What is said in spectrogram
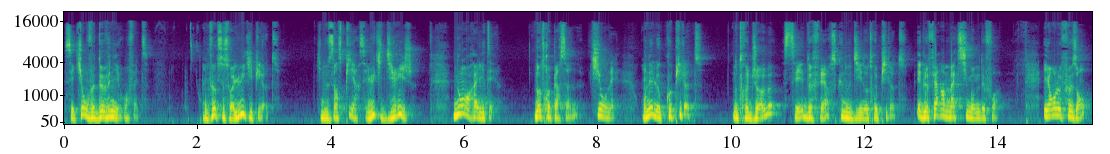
C'est qui on veut devenir, en fait. On veut que ce soit lui qui pilote, qui nous inspire, c'est lui qui dirige. Nous, en réalité, notre personne, qui on est, on est le copilote. Notre job, c'est de faire ce que nous dit notre pilote, et de le faire un maximum de fois. Et en le faisant,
